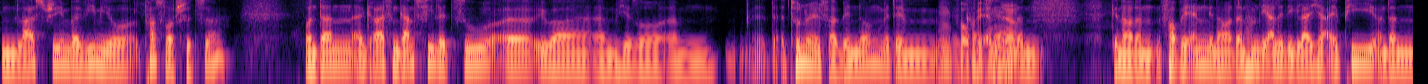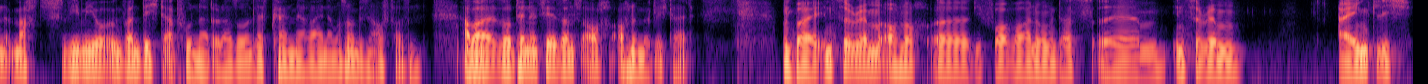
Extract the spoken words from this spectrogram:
einen Livestream bei Vimeo Passwort schütze und dann äh, greifen ganz viele zu äh, über ähm, hier so ähm, äh, Tunnelverbindung mit dem hm, VPN, Konzern, ja. dann Genau, dann VPN, genau, dann haben die alle die gleiche IP und dann macht's Vimeo irgendwann dicht ab 100 oder so und lässt keinen mehr rein. Da muss man ein bisschen aufpassen. Aber mhm. so tendenziell sonst auch, auch eine Möglichkeit. Und bei Instagram auch noch äh, die Vorwarnung, dass ähm, Instagram eigentlich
